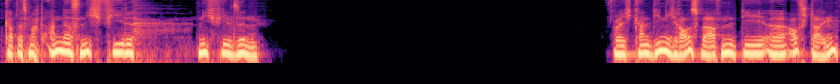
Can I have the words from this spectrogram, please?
Ich glaube, das macht anders nicht viel, nicht viel Sinn. Aber ich kann die nicht rauswerfen, die äh, aufsteigen.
